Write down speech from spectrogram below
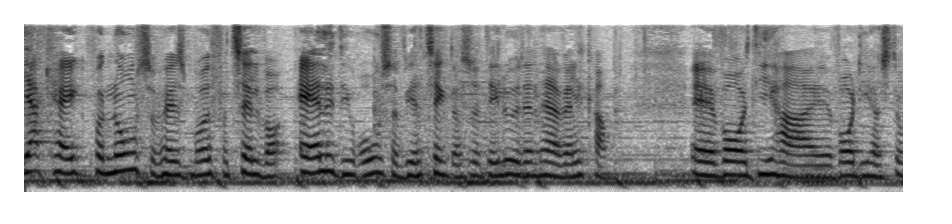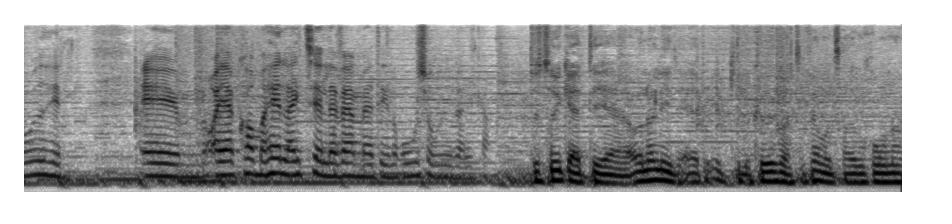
Jeg kan ikke på nogen som helst måde fortælle, hvor alle de roser, vi har tænkt os at dele ud i den her valgkamp, øh, hvor, de har, øh, hvor de har stået hen. Øh, og jeg kommer heller ikke til at lade være med at dele roser ud i valgkampen. Synes du ikke, at det er underligt, at et kilo kød koster 35 kroner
